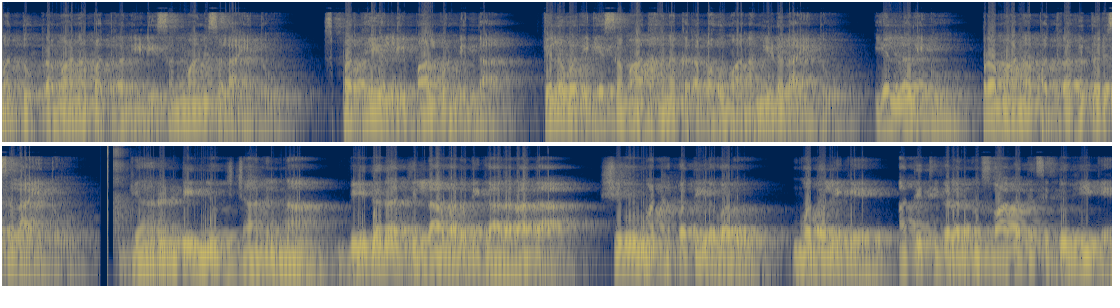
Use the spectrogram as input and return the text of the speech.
ಮತ್ತು ಪ್ರಮಾಣ ಪತ್ರ ನೀಡಿ ಸನ್ಮಾನಿಸಲಾಯಿತು. ಸ್ಪರ್ಧೆಯಲ್ಲಿ ಪಾಲ್ಗೊಂಡಿದ್ದ ಕೆಲವರಿಗೆ ಸಮಾಧಾನಕರ ಬಹುಮಾನ ನೀಡಲಾಯಿತು. ಎಲ್ಲರಿಗೂ ಪ್ರಮಾಣ ಪತ್ರ ವಿತರಿಸಲಾಯಿತು. ಗ್ಯಾರಂಟಿ ನ್ಯೂಸ್ ಚಾನೆಲ್ನ ಬೀದರ ಜಿಲ್ಲಾ ವರದಿಗಾರರಾದ ಶಿವು ಮಠಪತಿಯವರು ಮೊದಲಿಗೆ ಅತಿಥಿಗಳನ್ನು ಸ್ವಾಗತಿಸಿದ್ದು ಹೀಗೆ.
